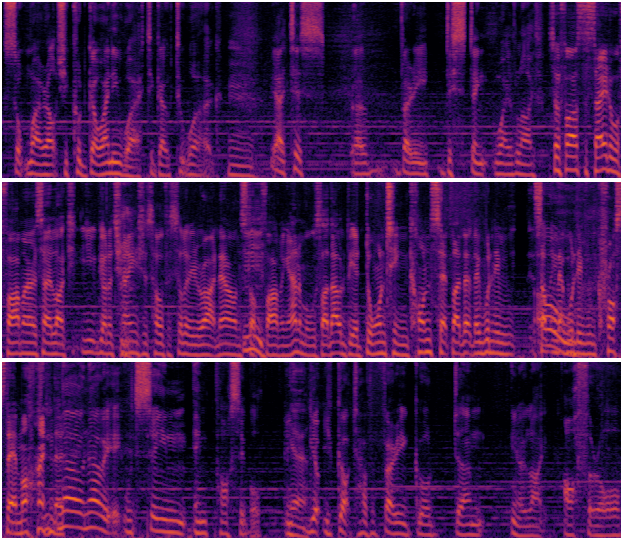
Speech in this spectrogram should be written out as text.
somewhere else. You could go anywhere to go to work. Mm. Yeah, it is a very distinct way of life. So if I was to say to a farmer and say like, you've got to change this whole facility right now and stop Mm. farming animals, like that would be a daunting concept. Like that, they wouldn't even something that Oh. wouldn't even cross their mind. that- No, no, it, would seem impossible. Yeah. you, you've got to have a very good, um, you know, like offer or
